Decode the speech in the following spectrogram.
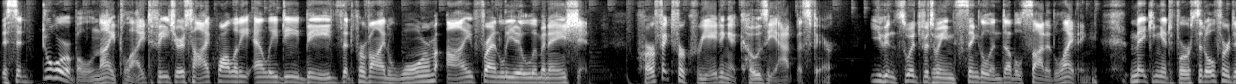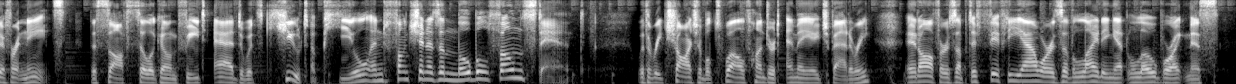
This adorable nightlight features high-quality LED beads that provide warm, eye-friendly illumination, perfect for creating a cozy atmosphere. You can switch between single and double-sided lighting, making it versatile for different needs. The soft silicone feet add to its cute appeal and function as a mobile phone stand. With a rechargeable 1200 mAh battery, it offers up to 50 hours of lighting at low brightness.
